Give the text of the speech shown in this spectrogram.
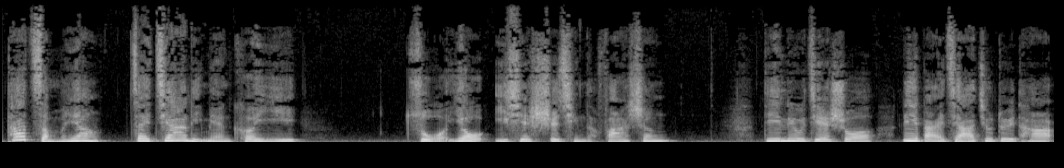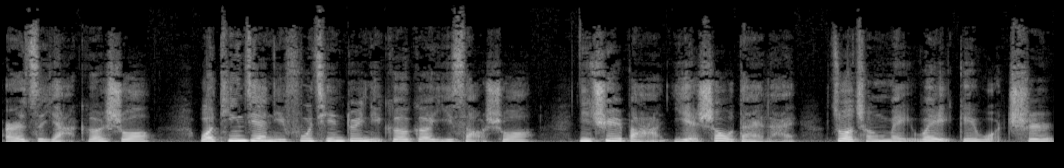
她怎么样在家里面可以左右一些事情的发生。第六节说，利百加就对他儿子雅各说：“我听见你父亲对你哥哥以扫说，你去把野兽带来，做成美味给我吃，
